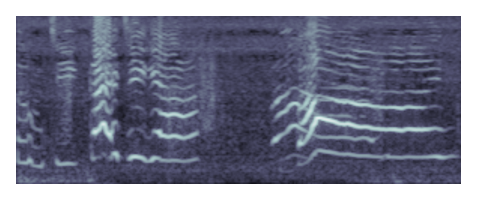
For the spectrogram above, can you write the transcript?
तुमची काळजी घ्या. बाय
